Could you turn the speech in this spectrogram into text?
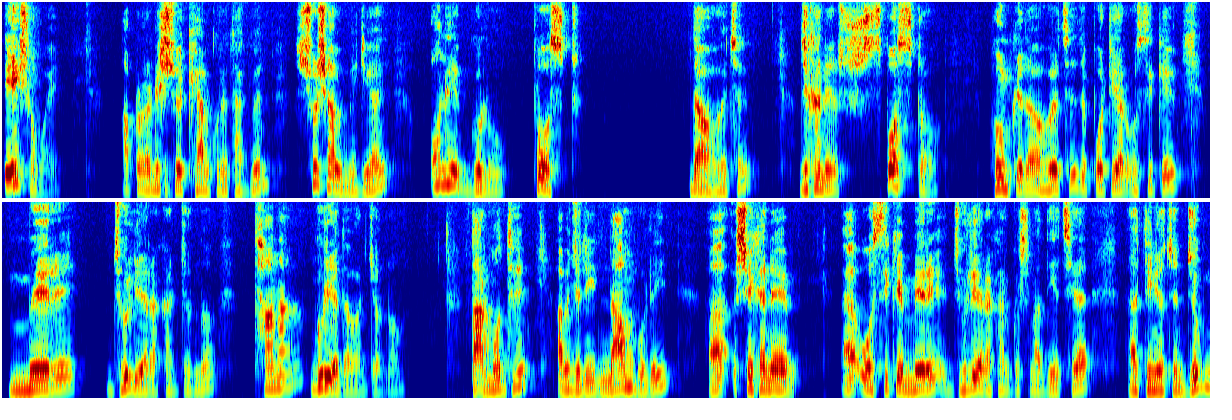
এই সময়ে আপনারা নিশ্চয়ই খেয়াল করে থাকবেন, সোশ্যাল মিডিয়ায় অনেকগুলো পোস্ট দেওয়া হয়েছে, যেখানে স্পষ্ট হুমকি দেওয়া হয়েছে যে পটিয়ার ওসিকে মেরে ঝুলিয়ে রাখার জন্য থানা ঘুরিয়ে দেওয়ার জন্য। তার মধ্যে আমি যদি নাম বলি সেখানে ওসিকে মেরে ঝুলিয়ে রাখার ঘোষণা দিয়েছে তিনি হচ্ছেন যুগ্ম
